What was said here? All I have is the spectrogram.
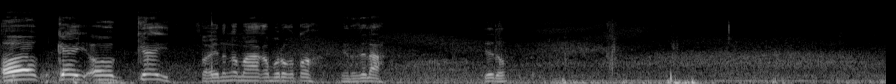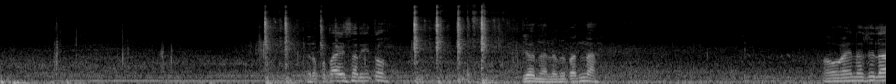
Okay, okay. So ayun na nga mga kaburo ko to. Yan na sila. Yan oh. Meron pa tayo sa rito. Yun, nalamipad na. Okay na sila.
